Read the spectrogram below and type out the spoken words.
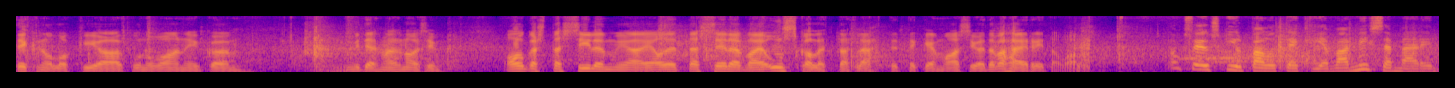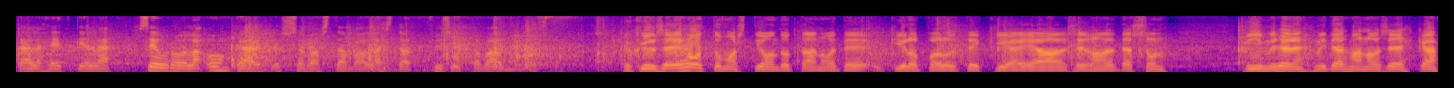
teknologiaa, kun vaan niin kuin, miten mä sanoisin, aukastaisiin silmiä ja otettaisiin selvää ja uskallettaisiin lähteä tekemään asioita vähän eri tavalla. Onko se yksi kilpailutekijä vai missä määrin tällä hetkellä seuroilla on käytössä vastaavanlaista fysiikkavalmennusta? No kyllä se ehdottomasti on tota, noita kilpailutekijä ja se sanotaan, että tässä on viimeisen, mitä mä sanoisin, ehkä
